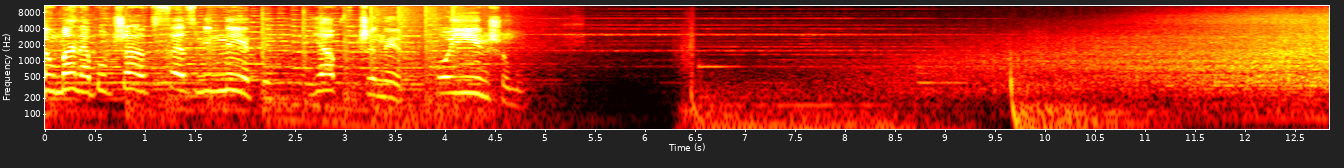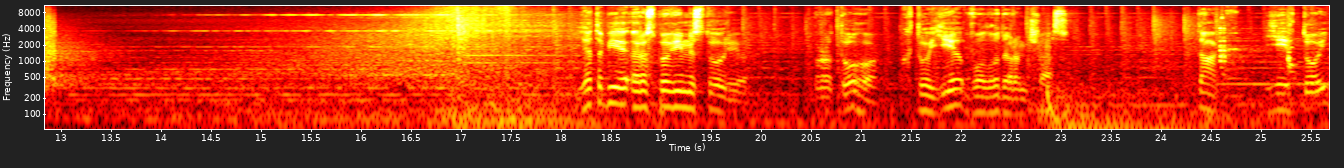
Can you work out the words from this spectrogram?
у мене був час все змінити, я б вчинив по-іншому. Я тобі розповім історію про того, хто є володарем часу. Так, є той,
